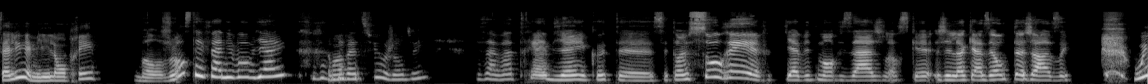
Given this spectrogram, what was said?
Salut Amélie Lompré. Bonjour Stéphanie Beaubien. Comment vas-tu aujourd'hui? Ça va très bien. Écoute, euh, c'est un sourire qui habite mon visage lorsque j'ai l'occasion de te jaser. Oui,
